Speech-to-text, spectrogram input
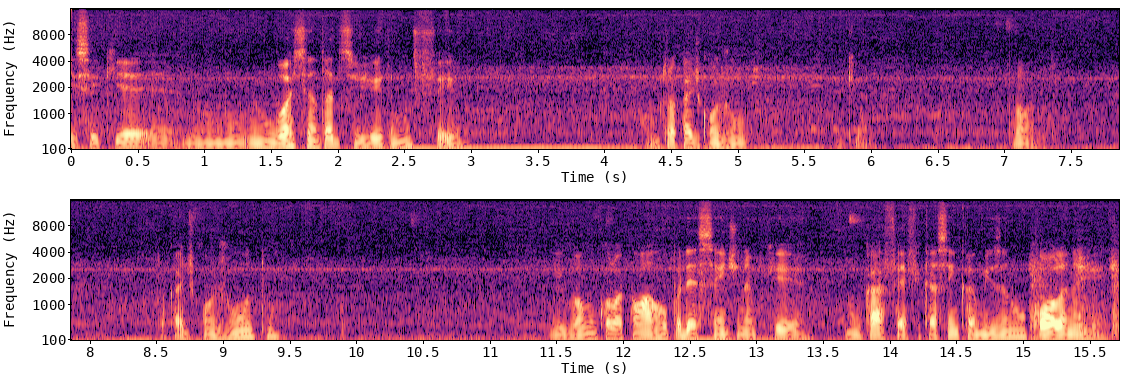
Esse aqui é. é não, não gosto de sentar desse jeito, é muito feio. Vamos trocar de conjunto. Aqui, ó. Pronto. Trocar de conjunto. E vamos colocar uma roupa decente, né? Porque num café ficar sem camisa não cola, né, gente?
